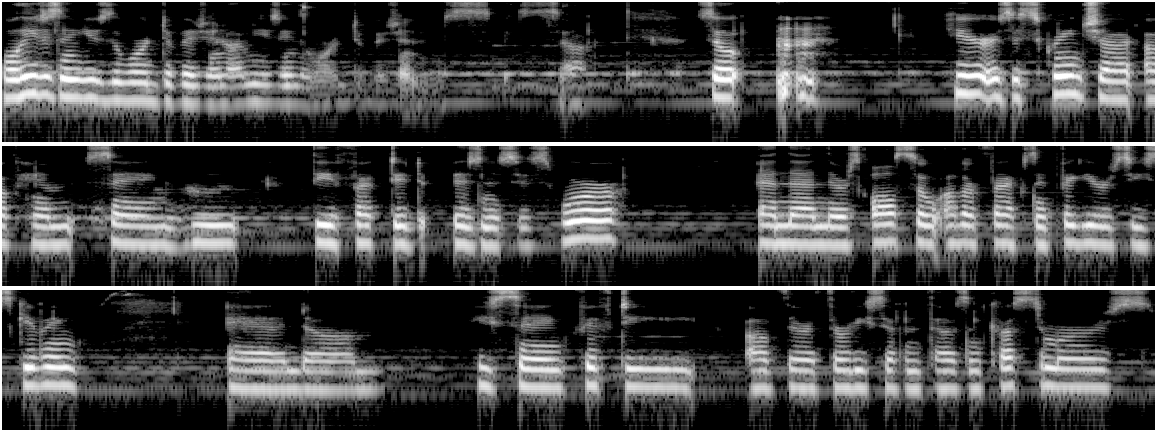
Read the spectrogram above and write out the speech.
Well, he doesn't use the word division. I'm using the word division. It's, it's uh, so here is a screenshot of him saying who the affected businesses were. And then there's also other facts and figures he's giving. And um, he's saying 50 of their 37,000 customers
